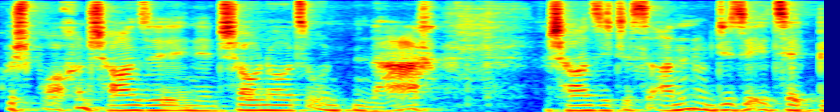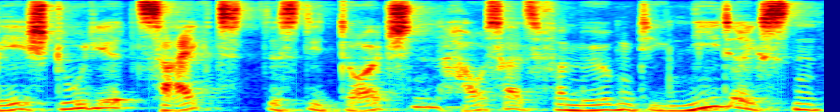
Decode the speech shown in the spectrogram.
gesprochen. Schauen Sie in den Show Notes unten nach. Schauen Sie sich das an. Und diese EZB-Studie zeigt, dass die deutschen Haushaltsvermögen die niedrigsten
